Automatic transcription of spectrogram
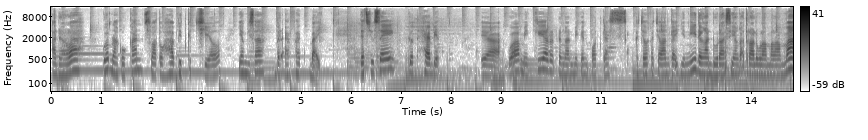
adalah gue melakukan suatu habit kecil yang bisa berefek baik. That you say good habit. Ya, gue mikir dengan bikin podcast kecil-kecilan kayak gini dengan durasi yang gak terlalu lama-lama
